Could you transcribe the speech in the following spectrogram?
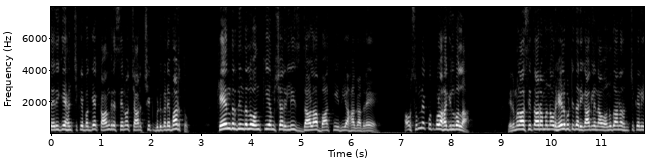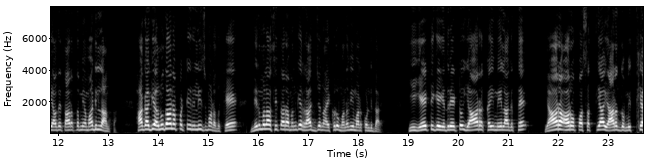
ತೆರಿಗೆ ಹಂಚಿಕೆ ಬಗ್ಗೆ ಕಾಂಗ್ರೆಸ್ ಏನೋ ಚಾರ್ಜ್ ಶೀಟ್ ಬಿಡುಗಡೆ ಮಾಡ್ತು. ಕೇಂದ್ರದಿಂದಲೂ ಅಂಕಿಅಂಶ ರಿಲೀಸ್ ದಾಳ ಬಾಕಿ ಇದೆಯಾ ಹಾಗಾದರೆ? ಅವ್ರು ಸುಮ್ಮನೆ ಕೂತ್ಕೊಳ್ಳೋ ಹಾಗಿಲ್ವಲ್ಲ? ನಿರ್ಮಲಾ ಸೀತಾರಾಮನ್ ಅವ್ರು ಹೇಳಿಬಿಟ್ಟಿದ್ದಾರೆ, ಈಗಾಗಲೇ ನಾವು ಅನುದಾನ ಹಂಚಿಕೆಯಲ್ಲಿ ಯಾವುದೇ ತಾರತಮ್ಯ ಮಾಡಿಲ್ಲ ಅಂತ. ಹಾಗಾಗಿ ಅನುದಾನ ಪಟ್ಟಿ ರಿಲೀಸ್ ಮಾಡೋದಕ್ಕೆ ನಿರ್ಮಲಾ ಸೀತಾರಾಮನ್ಗೆ ರಾಜ್ಯ ನಾಯಕರು ಮನವಿ ಮಾಡಿಕೊಂಡಿದ್ದಾರೆ. ಈ ಏಟಿಗೆ ಎದುರೇಟು ಯಾರ ಕೈ ಮೇಲಾಗುತ್ತೆ? ಯಾರ ಆರೋಪ ಸತ್ಯ, ಯಾರದ್ದು ಮಿಥ್ಯ,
